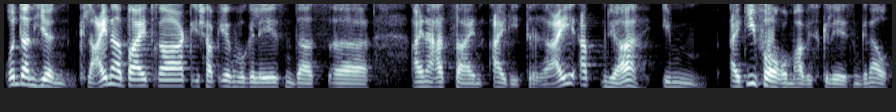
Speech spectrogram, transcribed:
Und dann hier ein kleiner Beitrag. Ich habe irgendwo gelesen, dass äh, einer hat sein ID3 ab, ja, im ID-Forum habe ich es gelesen, genau.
